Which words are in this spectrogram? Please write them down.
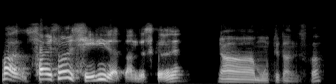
まあ、最初は CD だったんですけどね。うん。ああ、持ってたんですか？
